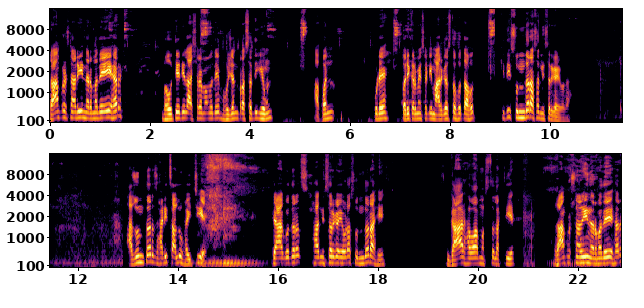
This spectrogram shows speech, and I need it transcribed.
रामकृष्णारी नर्मदे हर भवतेतील आश्रमामध्ये भोजन प्रसादी घेऊन आपण पुढे परिक्रमेसाठी मार्गस्थ होत आहोत. किती सुंदर असा निसर्ग आहे बघा. अजून तर झाडी चालू व्हायची आहे. त्या अगोदरच हा निसर्ग एवढा सुंदर आहे. गार हवा मस्त लागतीये. रामकृष्णारी नर्मदे हर.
